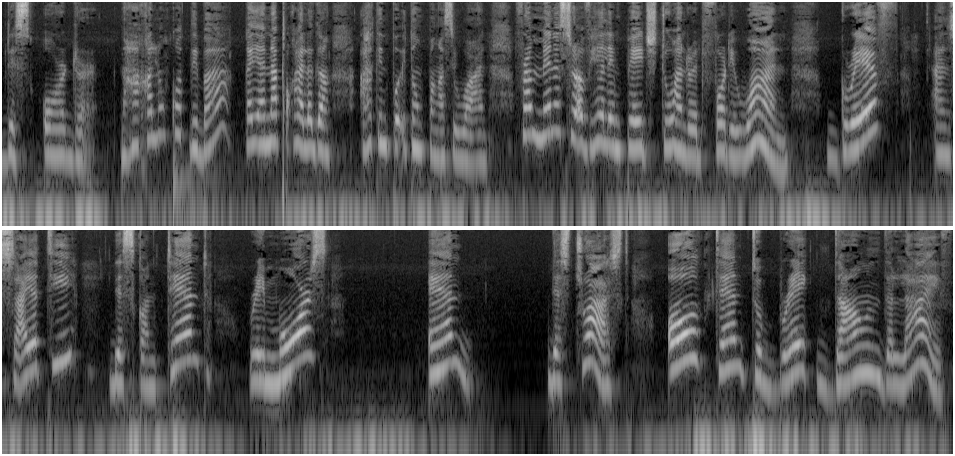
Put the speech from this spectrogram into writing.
disorder. Nakakalungkot, di ba? Kaya napakahalagang atin po itong pangasiwaan. From Minister of Healing, page 241, grief, anxiety, discontent, remorse, and distrust all tend to break down the life.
